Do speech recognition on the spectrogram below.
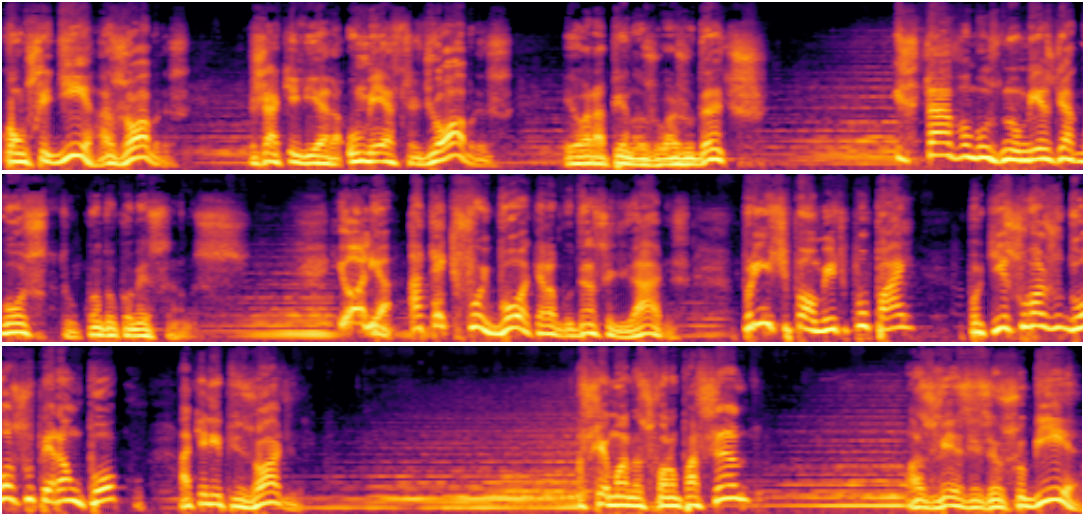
conseguia as obras, já que ele era o mestre de obras, eu era apenas o ajudante. Estávamos no mês de agosto quando começamos. E olha, até que foi boa aquela mudança de ares, principalmente para o pai, porque isso ajudou a superar um pouco aquele episódio. As semanas foram passando, às vezes eu subia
